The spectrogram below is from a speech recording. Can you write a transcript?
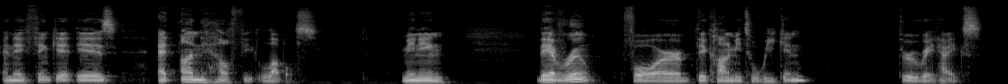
and they think it is at unhealthy levels, meaning they have room for the economy to weaken through rate hikes,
